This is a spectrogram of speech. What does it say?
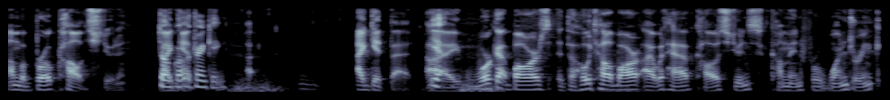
I'm a broke college student. Don't I go get, out drinking. I get that. Yeah. I work at bars. At the hotel bar, I would have college students come in for one drink,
